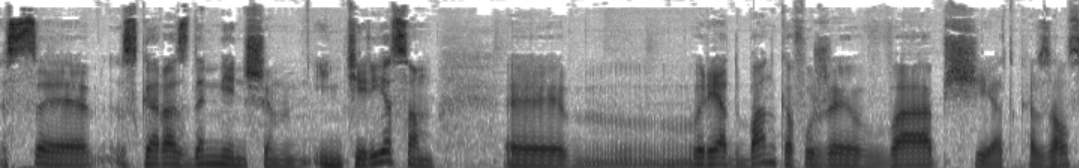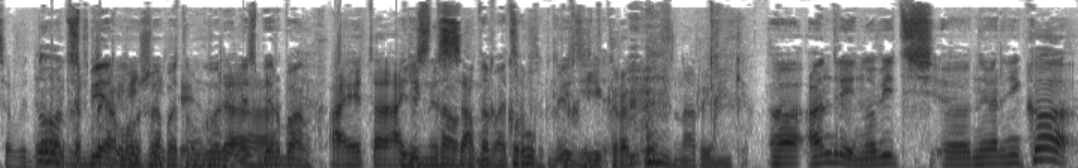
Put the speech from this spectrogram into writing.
с, с гораздо меньшим интересом, э, ряд банков уже вообще отказался выдавать Ну вот Сбер, мы уже об этом говорили, да. Сбербанк. А это один из самых крупных игроков на рынке. А, Андрей, но ведь э, наверняка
